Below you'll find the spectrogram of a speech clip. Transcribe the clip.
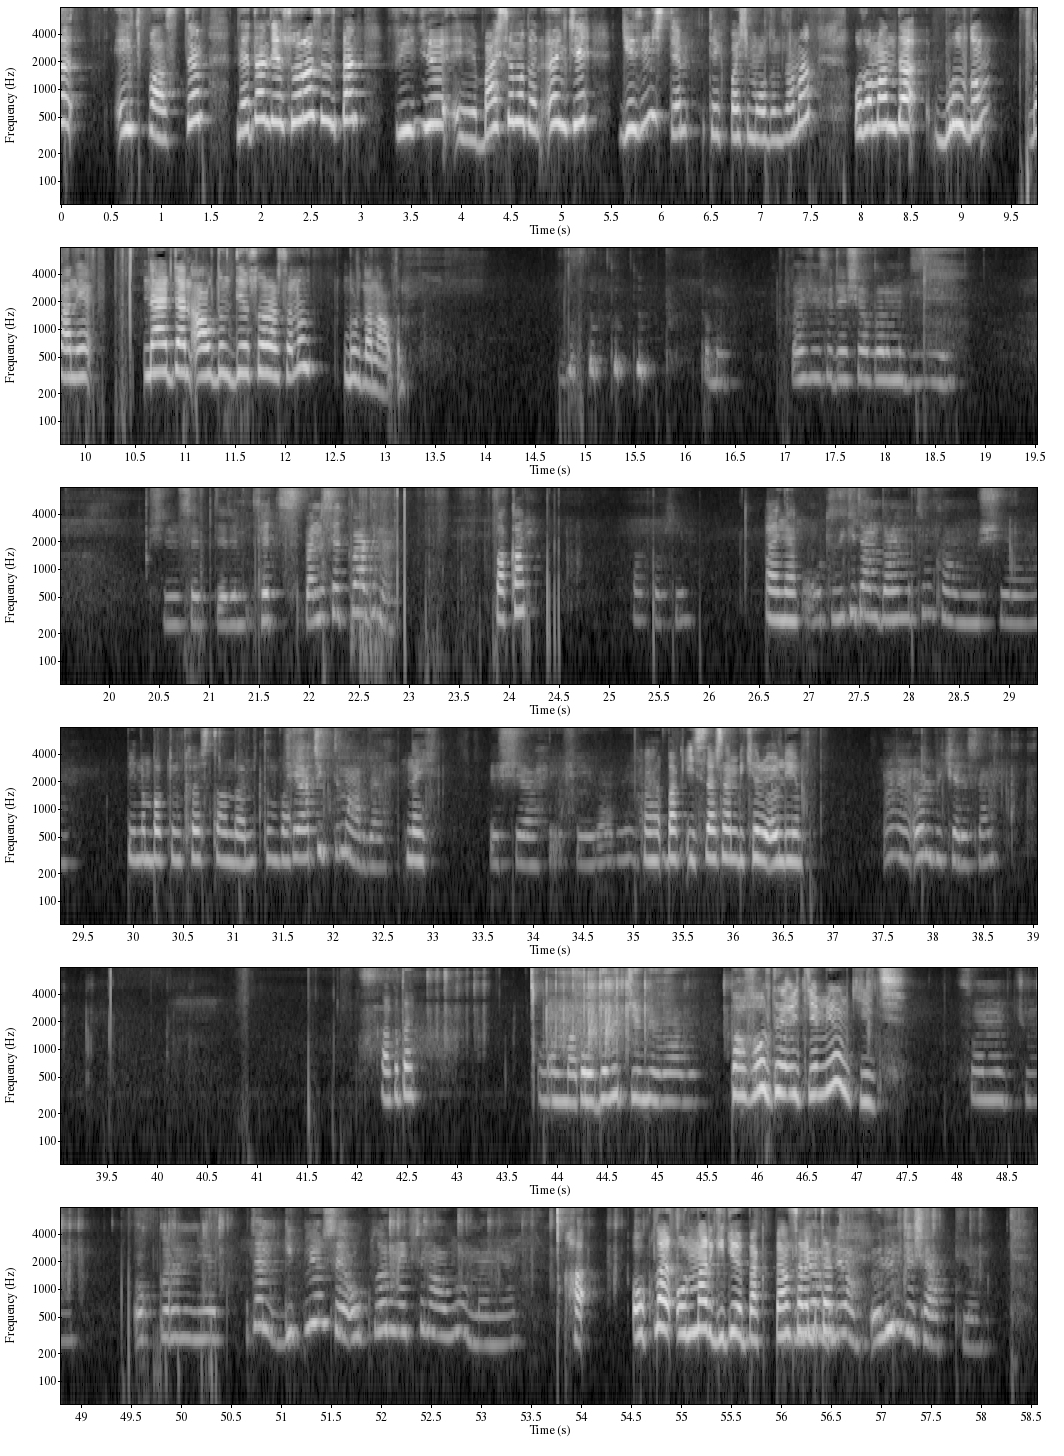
hiç bastım. Neden diye sorarsanız ben video e, başlamadan önce gezmiştim tek başıma olduğum zaman. O zaman da buldum. Yani nereden aldım diye sorarsanız buradan aldım. Tamam. Ben şimdi şurada eşyalarımı dizeyim. Şimdi setlerim. Set, bende set var değil mi? Bakalım. Bak bakayım. Aynen. 32 tane diamond'ım kalmış ya. Benim bakayım kaç tane diamond'ım var. Şey açık değil mi Arda? Ne? Eşya şey var mi? Ha, bak istersen bir kere öleyim. Aynen öl bir kere sen. Arkadaş. Olmadı. Kol demet yemiyorsun abi. Ben fall damage yemiyorum ki hiç. Sonra cum- okların yer. Zaten gitmiyorsa okların hepsini alıyorum ben ya. Ha, oklar onlar gidiyor. Bak ben sana bir tane biliyorum. Ölünce şey yapıyorum.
